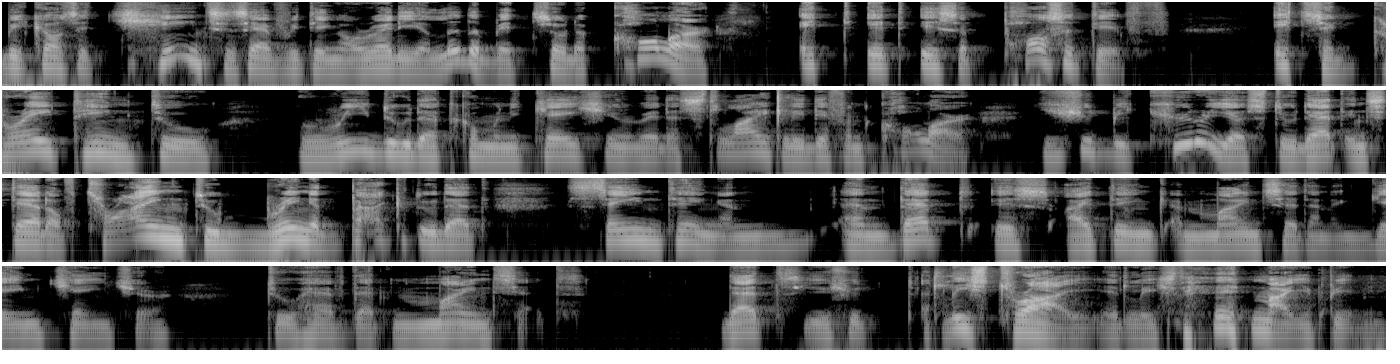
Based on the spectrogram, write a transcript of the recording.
because it changes everything already a little bit. So the color, it it is a positive. it's a great thing to redo that communication with a slightly different color. You should be curious to that instead of trying to bring it back to that same thing and and that is i think a mindset and a game changer to have that mindset that you should at least try at least in my opinion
